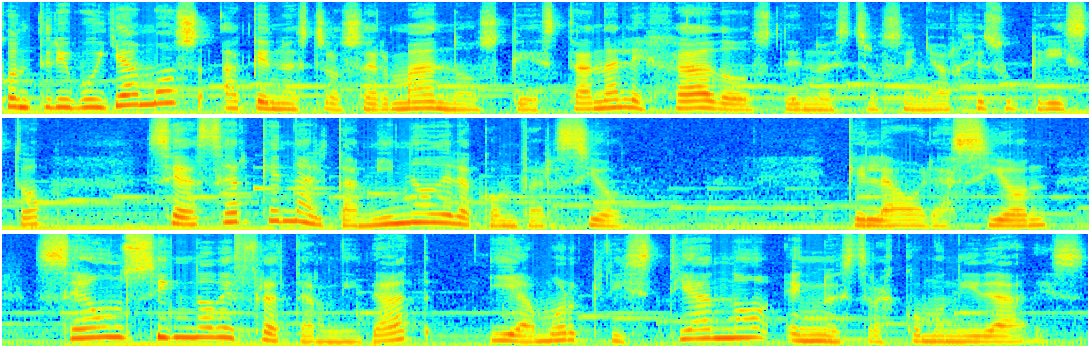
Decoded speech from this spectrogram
contribuyamos a que nuestros hermanos que están alejados de nuestro Señor Jesucristo se acerquen al camino de la conversión, que la oración sea un signo de fraternidad y amor cristiano en nuestras comunidades.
